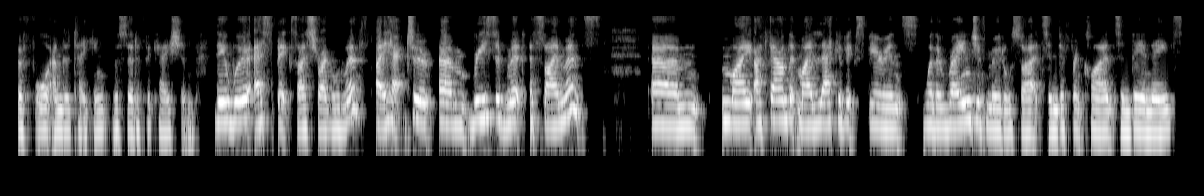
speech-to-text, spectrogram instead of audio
before undertaking the certification. There were aspects I struggled with. I had to um, resubmit assignments. Um, my I found that my lack of experience with a range of Moodle sites and different clients and their needs,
